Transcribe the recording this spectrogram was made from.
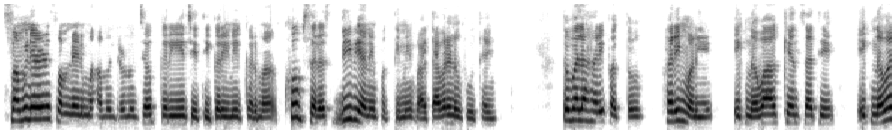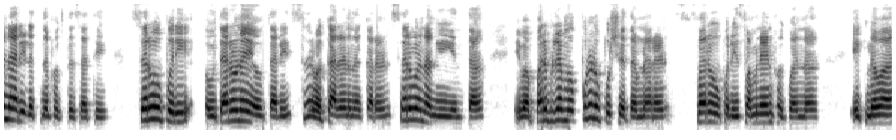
સ્વામિનારાયણ સ્વામિનારાયણ મહામંત્રનો જપ કરીએ, જેથી કરીને ઘરમાં ખૂબ સરસ દિવ્ય અને ભક્તિમય વાતાવરણ ઊભું થાય. તો ભલા હરિભક્તો ફરી મળીએ એક નવા આખ્યાન સાથે, એક નવા નારી રત્ન ભક્ત સાથે. સર્વોપરી અવતારોના અવતારે સર્વ કારણના કારણ, સર્વના નિયંતા એવા પરબ્રહ્મ પૂર્ણ પુરુષોત્તમ નારાયણ, સર્વોપરી સ્વામિનારાયણ ભગવાનના એક નવા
